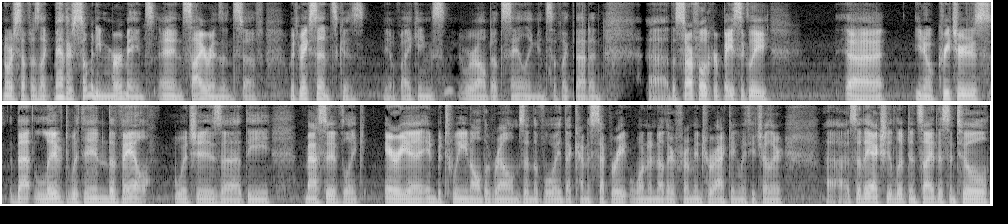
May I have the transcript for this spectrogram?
Norse stuff, I was like, man, there's so many mermaids and sirens and stuff, which makes sense because you know Vikings were all about sailing and stuff like that, and uh, the Starfolk are basically, uh, you know, creatures that lived within the Veil, which is uh, the massive like area in between all the realms and the void that kind of separate one another from interacting with each other. Uh, so they actually lived inside this until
